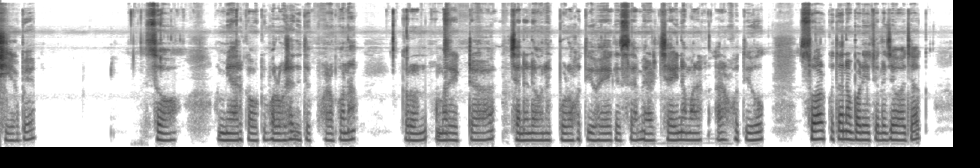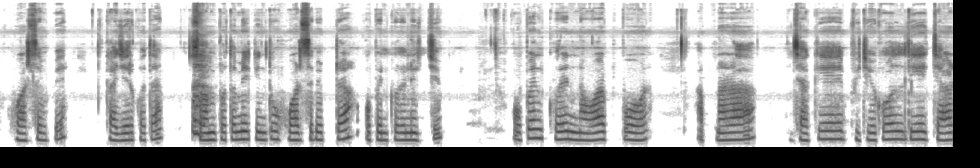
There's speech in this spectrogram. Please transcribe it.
শিখবে। সো আমি আর কাউকে ভালোবাসা দিতে পারব না। কারণ আমার একটা চ্যানেলে অনেক বড় ক্ষতি হয়ে গেছে। আমি আর চাই না আমার আর ক্ষতি হোক। সো আর কথা না বাড়িয়ে চলে যাওয়া যাক হোয়াটসঅ্যাপে কাজের কথা। সো আমি প্রথমে কিন্তু হোয়াটসঅ্যাপ অ্যাপটা ওপেন করে নিচ্ছি। ওপেন করে নেওয়ার পর আপনারা যাকে ভিডিও কল দিয়ে যার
